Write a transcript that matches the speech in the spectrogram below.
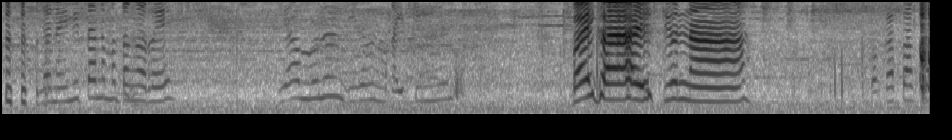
Wala na inita naman tangare. Yan mo na, hindi naman makaitim yun. Bye guys! Yun na! Paka-paka.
